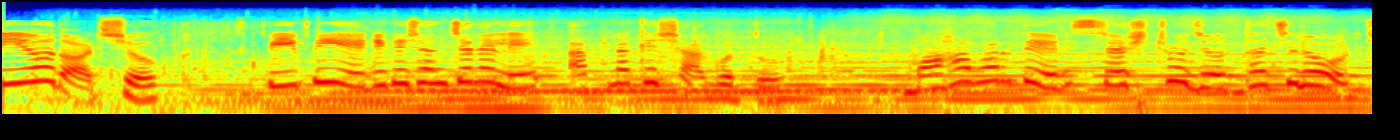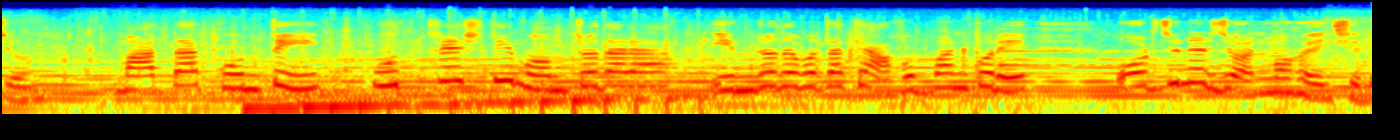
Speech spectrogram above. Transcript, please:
প্রিয় দর্শক, পিপি এডুকেশন চ্যানেলে আপনাকে স্বাগত। মহাভারতের শ্রেষ্ঠ যোদ্ধা ছিল অর্জুন। মাতা কুন্তি পুত্রেষ্টি মন্ত্র দ্বারা ইন্দ্রদেবতাকে আহ্বান করে অর্জুনের জন্ম হয়েছিল।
